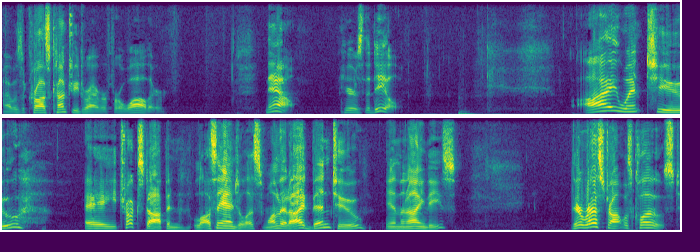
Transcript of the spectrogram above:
I was a cross country driver for a while there. Now, here's the deal I went to a truck stop in Los Angeles, one that I'd been to in the 90s. Their restaurant was closed.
